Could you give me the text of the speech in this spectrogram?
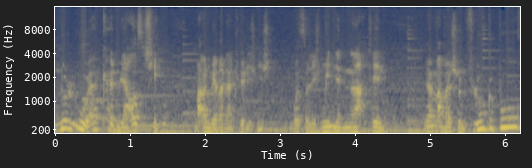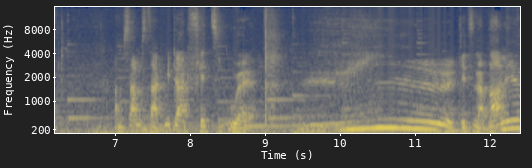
0 Uhr können wir ausschicken. Machen wir aber natürlich nicht. Wo soll ich mitten in der Nacht hin? Wir haben aber schon Flug gebucht. Am Samstagmittag 14 Uhr geht's nach Bali.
